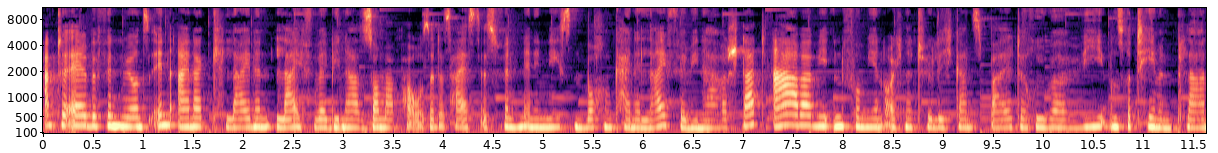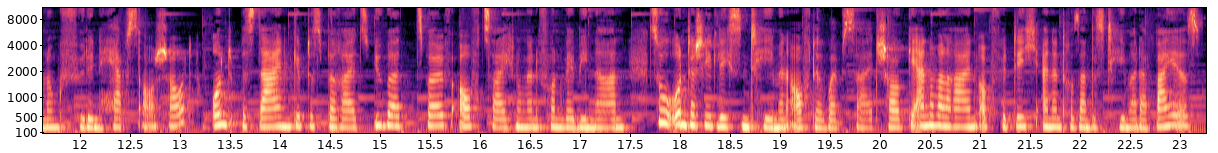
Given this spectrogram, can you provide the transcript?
Aktuell befinden wir uns in einer kleinen Live-Webinar-Sommerpause. Das heißt, es finden in den nächsten Wochen keine Live-Webinare statt, aber wir informieren euch natürlich ganz bald darüber, wie unsere Themenplanung für den Herbst ausschaut. Und bis dahin gibt es bereits über zwölf Aufzeichnungen von Webinaren zu unterschiedlichsten Themen auf der Website. Schau gerne mal rein, ob für dich ein interessantes Thema dabei ist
